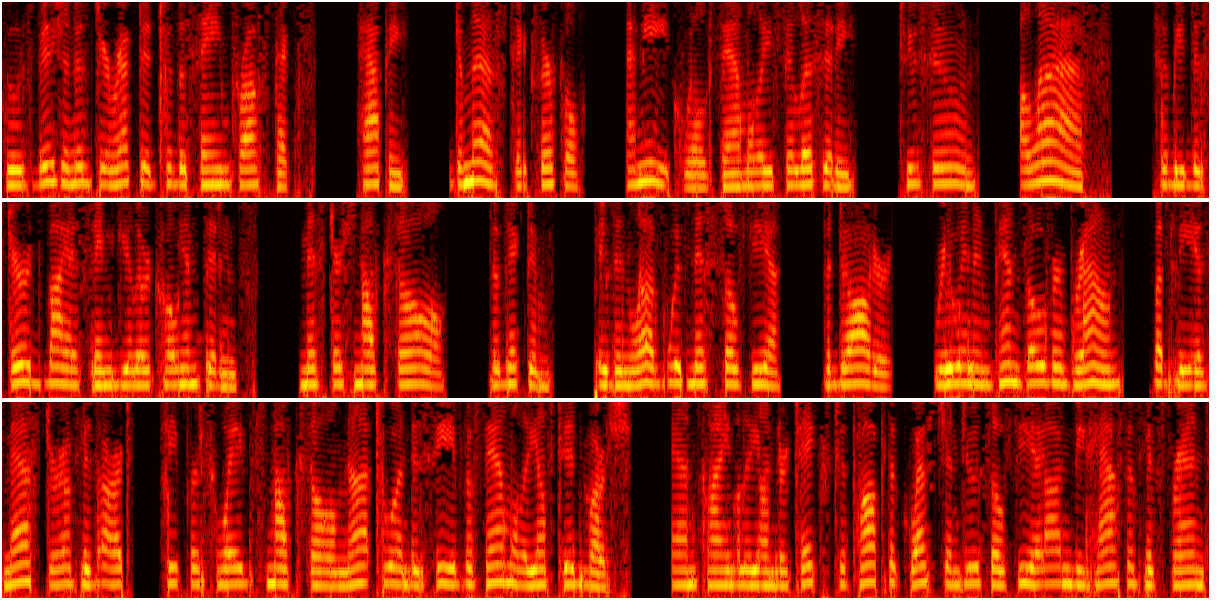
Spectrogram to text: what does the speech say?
whose vision is directed to the same prospects. Happy, domestic circle, an equaled family felicity. Too soon, alas, to be disturbed by a singular coincidence. Mr. Snoxall, the victim, is in love with Miss Sophia, the daughter. Ruin impends over Brown, but he is master of his art. He persuades Snoxall not to undeceive the family of Tidmarsh, and kindly undertakes to pop the question to Sophia on behalf of his friend,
